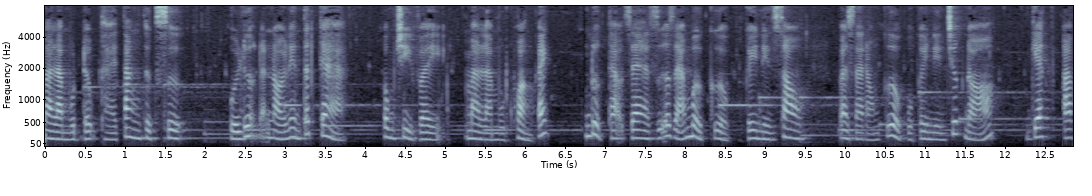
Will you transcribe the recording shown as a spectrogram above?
mà là một động thái tăng thực sự. Khối lượng đã nói lên tất cả. Không chỉ vậy, mà là một khoảng cách cũng được tạo ra giữa giá mở cửa của cây nến sau và giá đóng cửa của cây nến trước đó, gap up.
